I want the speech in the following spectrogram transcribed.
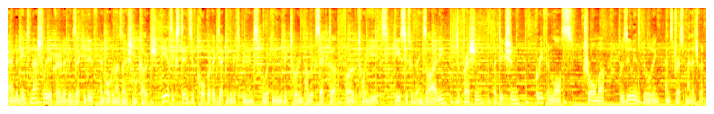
and an internationally accredited executive and organisational coach. He has extensive corporate executive experience working in the Victorian public sector for over 20 years. He assists with anxiety, depression, addiction, grief and loss, trauma, resilience building, and stress management.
